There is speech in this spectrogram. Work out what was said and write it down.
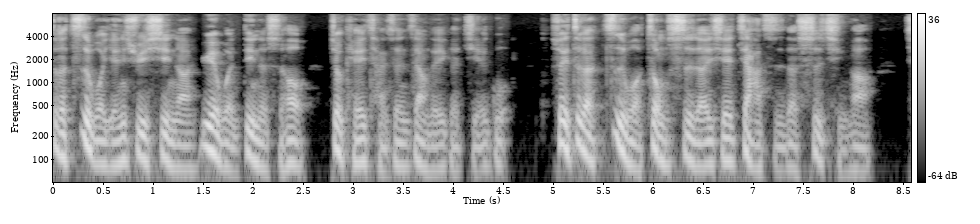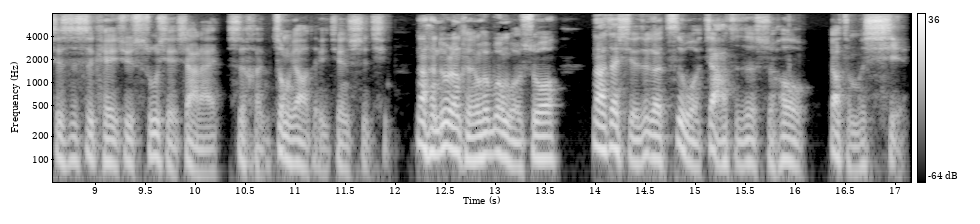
这个自我延续性啊越稳定的时候，就可以产生这样的一个结果。所以这个自我重视的一些价值的事情啊，其实是可以去书写下来，是很重要的一件事情。那很多人可能会问我说，那在写这个自我价值的时候要怎么写，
